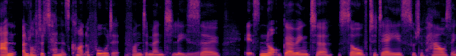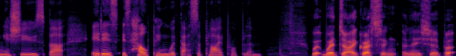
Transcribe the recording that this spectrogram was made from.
and a lot of tenants can't afford it fundamentally. Yeah. So it's not going to solve today's sort of housing issues, but it is, is helping with that supply problem. We're, we're digressing, Aneisha, but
